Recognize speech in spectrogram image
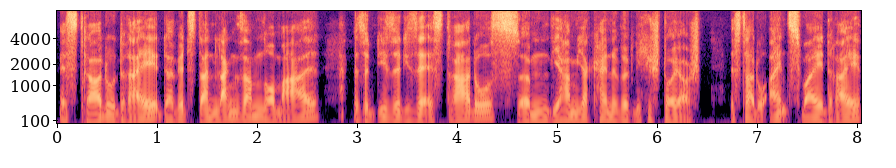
Estrado 3, da wird es dann langsam normal. Also diese, diese Estrados, ähm, die haben ja keine wirkliche Steuer. Estrado 1, 2, 3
